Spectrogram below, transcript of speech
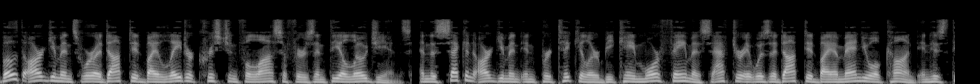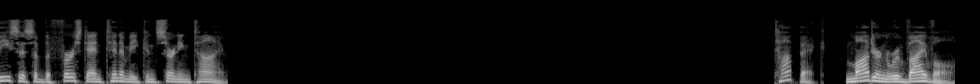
Both arguments were adopted by later Christian philosophers and theologians, and the second argument in particular became more famous after it was adopted by Immanuel Kant in his thesis of the first antinomy concerning time. Modern revival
